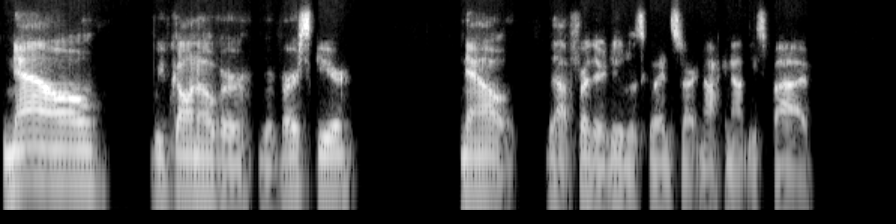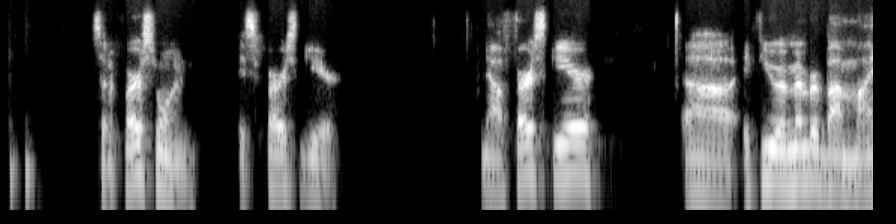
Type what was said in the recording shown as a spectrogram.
now we've gone over reverse gear. Now, without further ado, let's go ahead and start knocking out these five. So the first one is first gear. Now, first gear uh, if you remember by my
